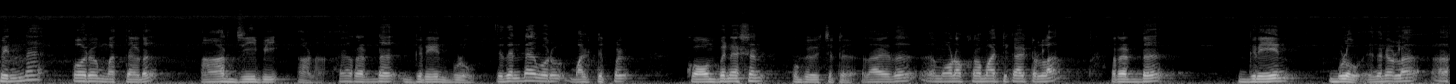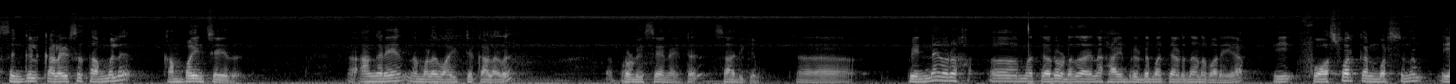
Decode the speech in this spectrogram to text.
പിന്നെ ഒരു മെത്തേഡ് ആർ ജി ബി ആണ് റെഡ് ഗ്രീൻ ബ്ലൂ ഇതിന്റെ ഒരു മൾട്ടിപ്പിൾ കോമ്പിനേഷൻ ഉപയോഗിച്ചിട്ട് അതായത് മോണോക്രോമാറ്റിക് ആയിട്ടുള്ള റെഡ് ഗ്രീൻ ബ്ലൂ ഇങ്ങനെയുള്ള സിംഗിൾ കളേഴ്സ് തമ്മിൽ കമ്പൈൻ ചെയ്ത് അങ്ങനെ നമ്മൾ വൈറ്റ് കളറ് പ്രൊഡ്യൂസ് ചെയ്യാനായിട്ട് സാധിക്കും. പിന്നെ ഒരു മെത്തേഡ് ഉള്ളത് അതിന് ഹൈബ്രിഡ് മെത്തേഡ് എന്നാണ് പറയുക. ഈ ഫോസ്ഫർ കൺവെർഷനും ഈ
